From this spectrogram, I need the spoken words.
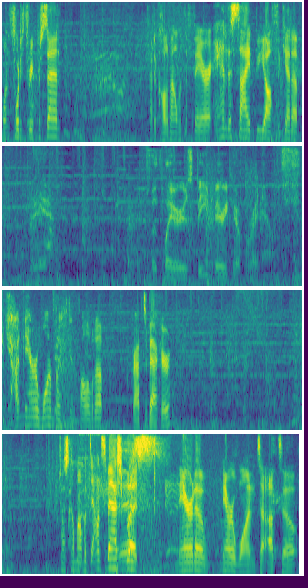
Oh, 143%. Try to call him out with the fair and the side B off the get up. both players being very careful right now. He got an air one, but he didn't follow it up. Grab to back air. Just come up with down smash, Yes. but Nair to Nair one to up tilt.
